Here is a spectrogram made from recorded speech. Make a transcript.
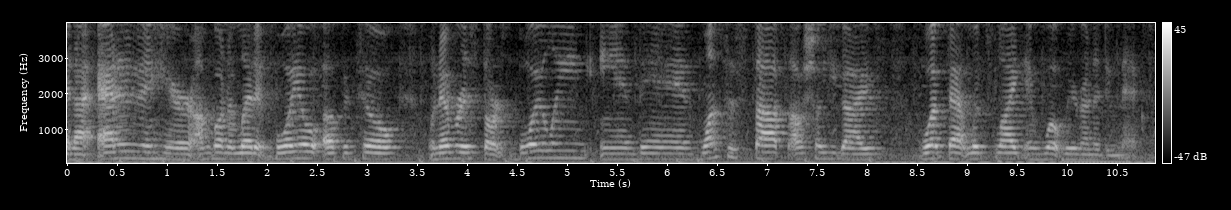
and I added it in here. I'm going to let it boil up until whenever it starts boiling and then once it stops I'll show you guys what that looks like and what we're going to do next.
